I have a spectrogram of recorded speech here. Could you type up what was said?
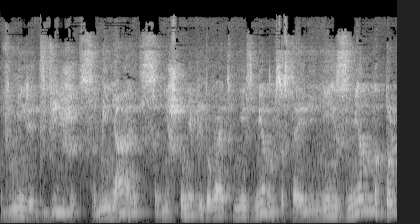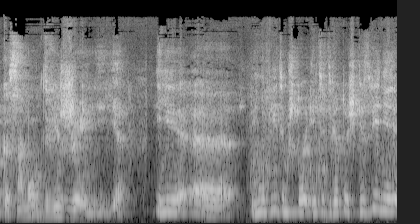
в мире движется, меняется, ничто не пребывает в неизменном состоянии, неизменно только само движение. И э, мы видим, что эти две точки зрения,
